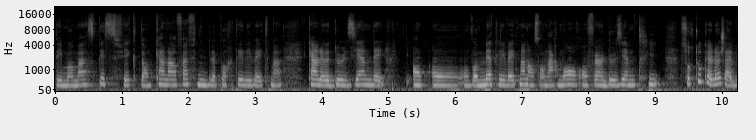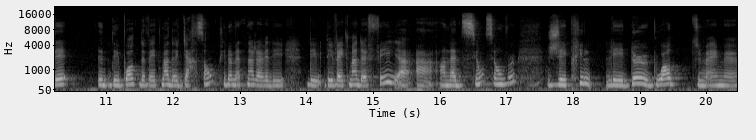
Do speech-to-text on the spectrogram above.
des moments spécifiques. Donc, quand l'enfant finit de porter, les vêtements, quand le deuxième, bien, on, on, va mettre les vêtements dans son armoire, on fait un deuxième tri. Surtout que là, j'avais des boîtes de vêtements de garçons, puis là, maintenant, j'avais des, des, vêtements de filles en addition, si on veut j'ai pris les deux boîtes du même, euh,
